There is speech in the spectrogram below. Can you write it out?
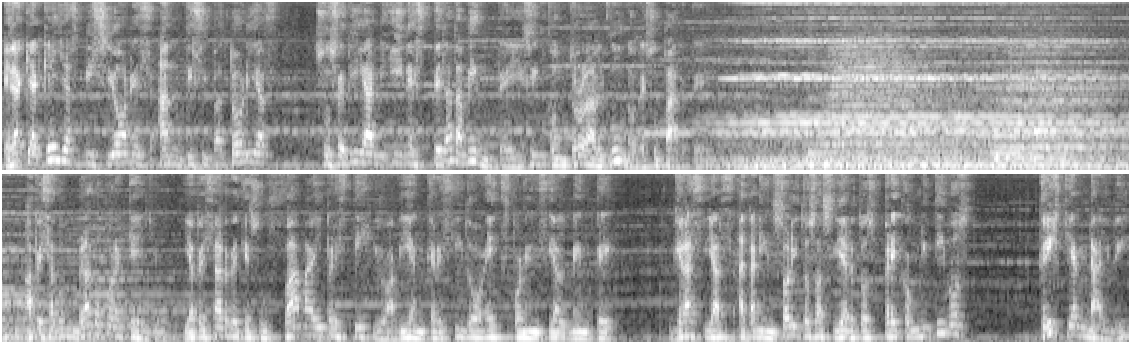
era que aquellas visiones anticipatorias sucedían inesperadamente y sin control alguno de su parte. Apesadumbrado por aquello, y a pesar de que su fama y prestigio habían crecido exponencialmente gracias a tan insólitos aciertos precognitivos, Christian Navy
